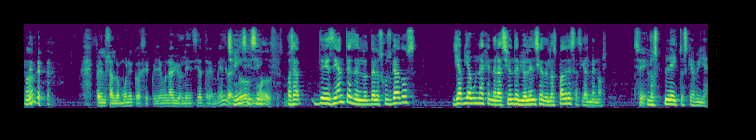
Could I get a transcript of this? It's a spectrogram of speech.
¿no? Pero el salomónico se lleva una violencia tremenda. de Sí, todos sí, sí. modos. O sea, desde antes de, lo- de los juzgados ya había una generación de violencia de los padres hacia el menor, sí. los pleitos que había.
